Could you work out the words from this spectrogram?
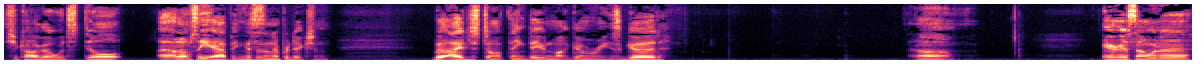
Chicago would still. I don't see it happening. This isn't a prediction. But I just don't think David Montgomery is good. Um, Arizona.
